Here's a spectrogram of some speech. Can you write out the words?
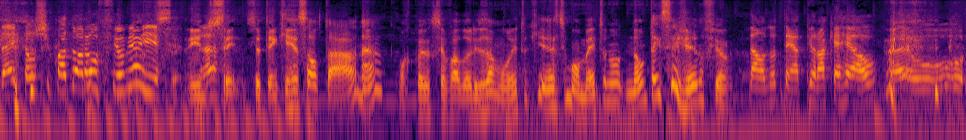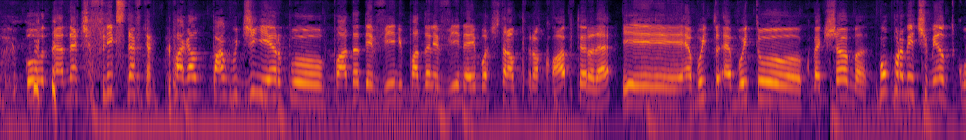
Né? Então o Chico adorou o filme aí. E né? você você tem que ressaltar, né? Uma coisa que você valoriza muito, que nesse momento não, não tem CG no filme. Não, não tem, a piroca é real. né? O, o- o- a Netflix deve ter pagado, pago dinheiro pro, pro Adam Devine e pro Adam Levine aí mostrar o pirocóptero, né? E é muito, é muito, como é que chama? Comprometimento com,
